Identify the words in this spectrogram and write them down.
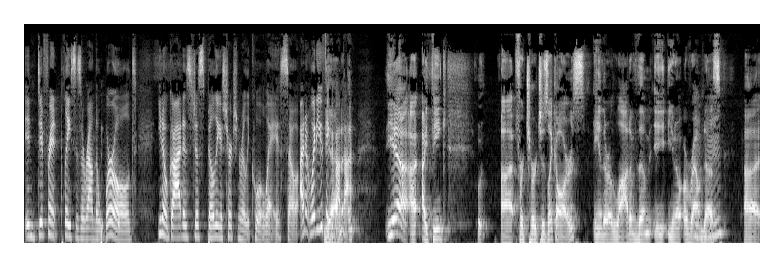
in different places around the world you know god is just building his church in really cool ways so i don't what do you think yeah, about that yeah I, I think uh, for churches like ours, and there are a lot of them, you know, around mm-hmm. us. Uh,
